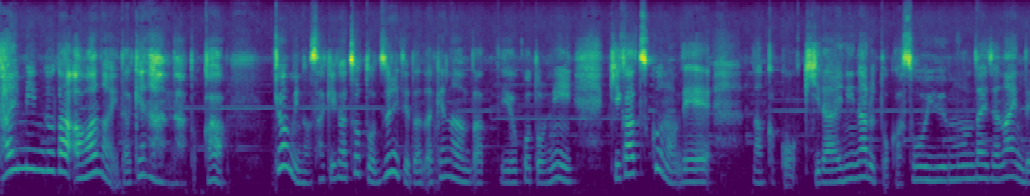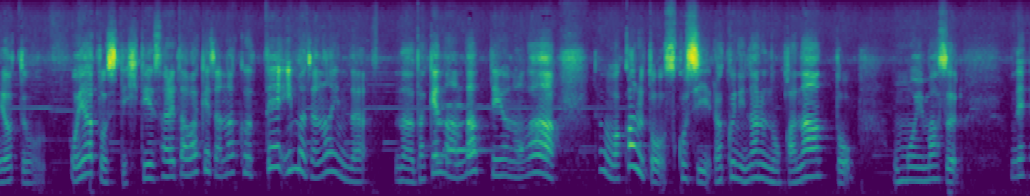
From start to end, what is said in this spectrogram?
タイミングが合わないだけなんだとか興味の先がちょっとずれてただけなんだっていうことに気が付くのでなんかこう嫌いになるとかそういう問題じゃないんだよって親として否定されたわけじゃなくて今じゃないんだなだけなんだっていうのが多分分かると少し楽になるのかなと思います。で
